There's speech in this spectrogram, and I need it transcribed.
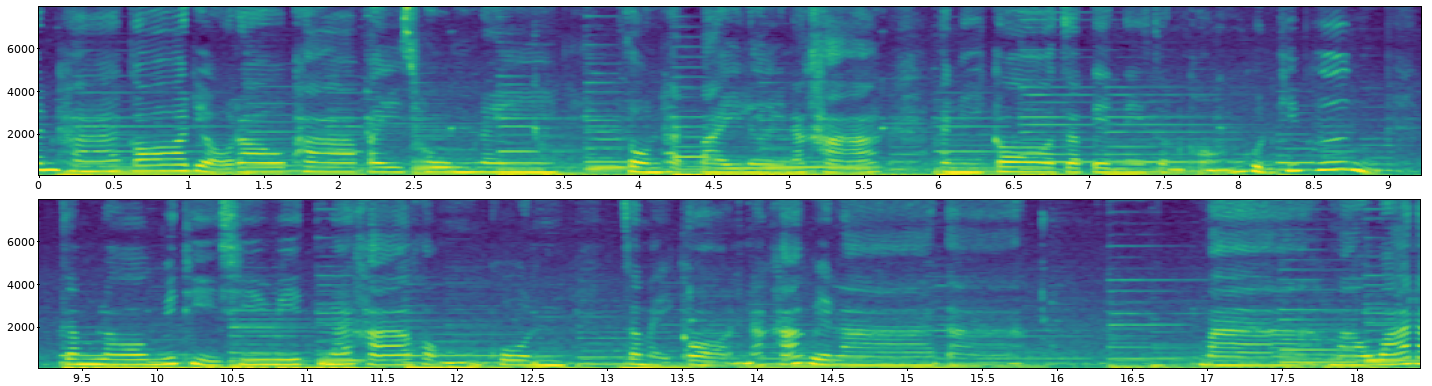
พื่อนๆ คะก็เดี๋ยวเราพาไปชมในโซนถัดไปเลยนะคะ อันนี้ก็จะเป็นในส่วนของหุ่นขี้ผึ้งจำลองวิถีชีวิตนะคะของคนสมัยก่อนนะคะ เวลาามามาวัด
